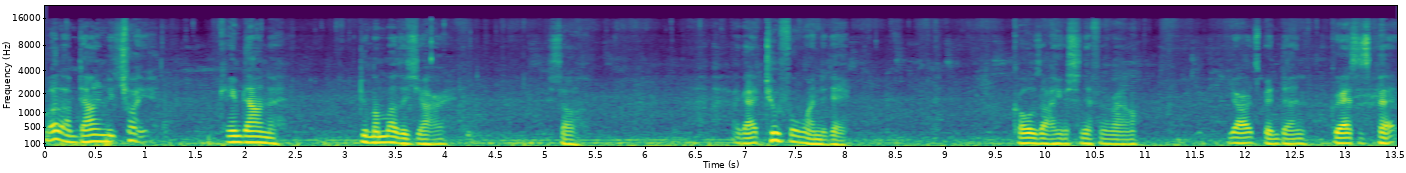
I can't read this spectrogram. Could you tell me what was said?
Well, I'm down in Detroit. Came down to do my mother's yard. So I got two for one today. Coal's out here sniffing around. Yard's been done. Grass is cut.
